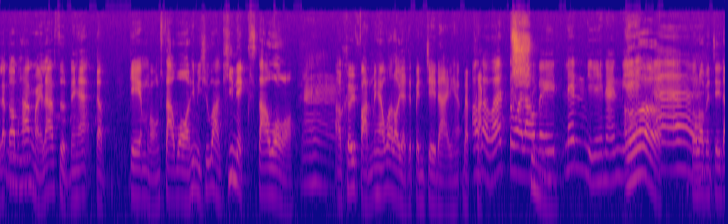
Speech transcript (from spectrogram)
แล้วก็อืมภาคใหม่ล่าสุดนะฮะ กับเกมของ Star Wars ที่มีชื่อว่า Kinect Star Wars อ่าเอาเคยฝันไหมฮะว่าเราอยากจะเป็นเจไดฮะแบบเอาผลัก แบบว่าตัวเราไปเล่นอยู่ในนั้นเอเนี่ยอเออตัวเราเป็นเจได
